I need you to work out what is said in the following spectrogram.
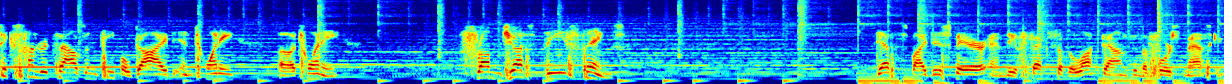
600,000 people died in 2020 uh, from just these things deaths by despair and the effects of the lockdowns and the forced masking.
